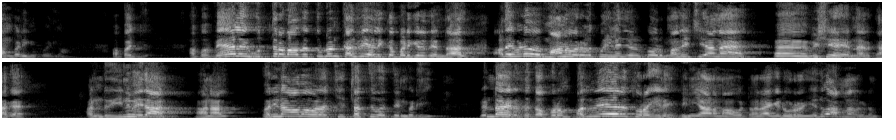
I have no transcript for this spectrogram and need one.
கம்பெனிக்கு போயிடலாம். அப்போ அப்போ வேலை உத்தரவாதத்துடன் கல்வி அளிக்கப்படுகிறது என்றால் அதை விட மாணவர்களுக்கும் இளைஞர்களுக்கும் ஒரு மகிழ்ச்சியான விஷயம் என்ன இருக்காக அன்று இனிமைதான். ஆனால் பரிணாம வளர்ச்சி தத்துவத்தின்படி ரெண்டாயிரத்துக்கு அப்புறம் பல்வேறு துறையிலே விஞ்ஞானமாகட்டும் ராக்கெட் விடுறது எதுவாக இருந்தாலும்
